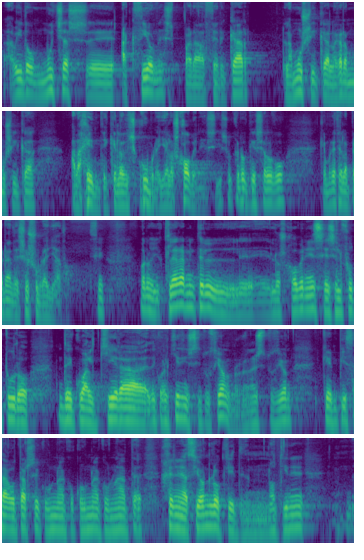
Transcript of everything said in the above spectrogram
ha habido muchas eh, acciones para acercar la música, la gran música, a la gente, que la descubra y a los jóvenes. Y eso creo que es algo que merece la pena de ser subrayado. Sí. Bueno, claramente eh, los jóvenes es el futuro de, cualquiera, de cualquier institución, una institución que empieza a agotarse con una, con una, generación lo que no tiene,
